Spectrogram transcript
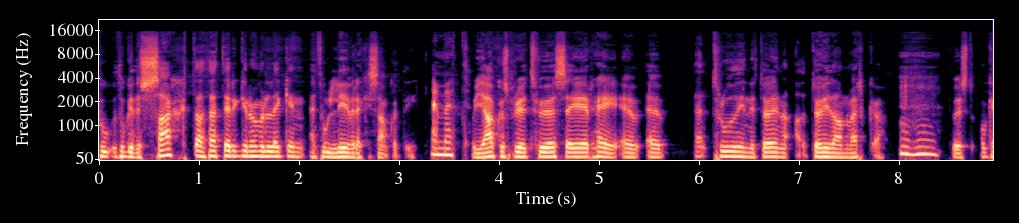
þú, þú getur sagt að þetta er ekki raunveruleikin en þú lifir ekki samkvæmt emitt og Jakobsbrið 2 segir, hei, ef, ef, ef trúðin er dauðan, dauðan verka. Mm þú veist, ok,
